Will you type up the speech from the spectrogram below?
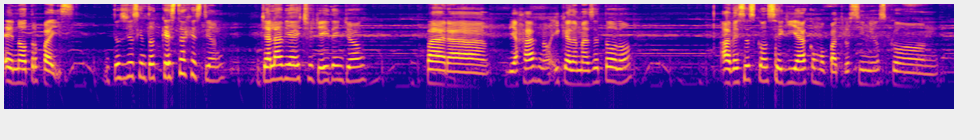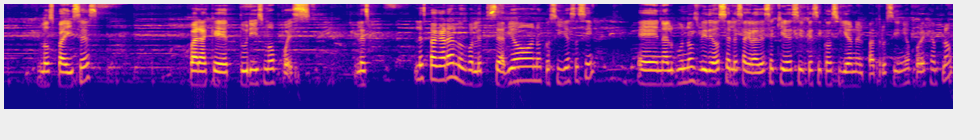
en otro país. Entonces yo siento que esta gestión ya la había hecho Jaden Young para viajar, ¿no? Y que además de todo, a veces conseguía como patrocinios con los países para que turismo pues les, les pagara los boletos de avión o cosillas así. En algunos videos se les agradece, quiere decir que sí consiguieron el patrocinio, por ejemplo.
